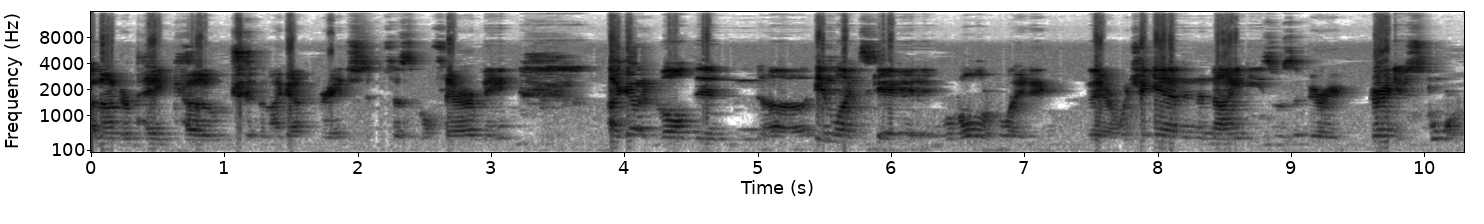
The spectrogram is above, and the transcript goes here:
an underpaid coach, and then I got very interested in physical therapy. I got involved in uh, inline skating, rollerblading there, which again in the '90s was a very, very new sport.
